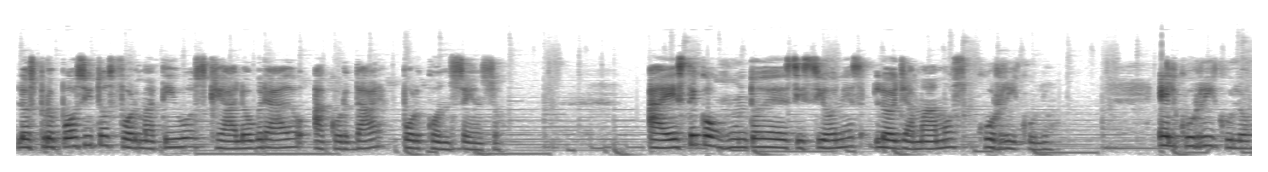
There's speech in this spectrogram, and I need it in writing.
los propósitos formativos que ha logrado acordar por consenso. A este conjunto de decisiones lo llamamos currículo. El currículo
